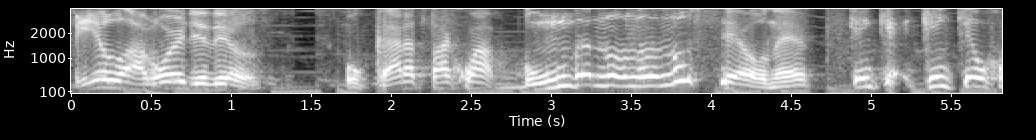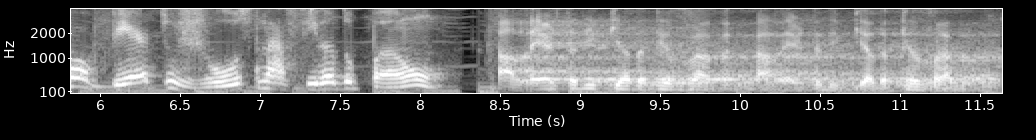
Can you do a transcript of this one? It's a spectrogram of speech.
Pelo amor de Deus. O cara tá com a bunda no, no, no céu, né? Quem que, quem que é o Roberto Jus na fila do pão? Alerta de piada pesada, alerta de piada pesada.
